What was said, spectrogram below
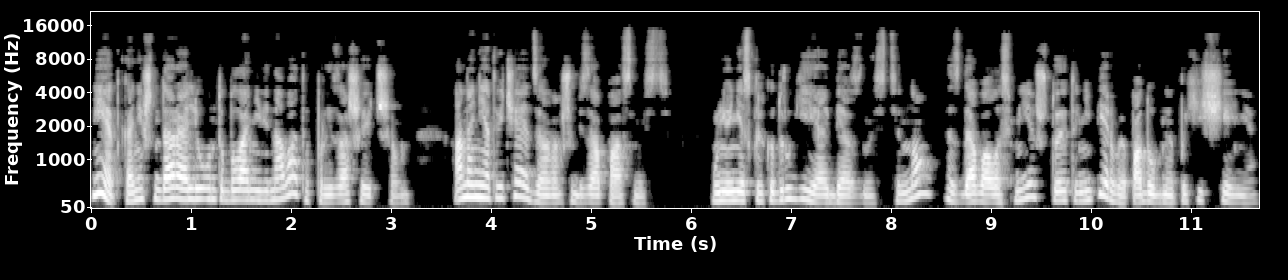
Нет, конечно, Дара Леонта была не виновата в произошедшем. Она не отвечает за нашу безопасность. У нее несколько другие обязанности, но сдавалось мне, что это не первое подобное похищение,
